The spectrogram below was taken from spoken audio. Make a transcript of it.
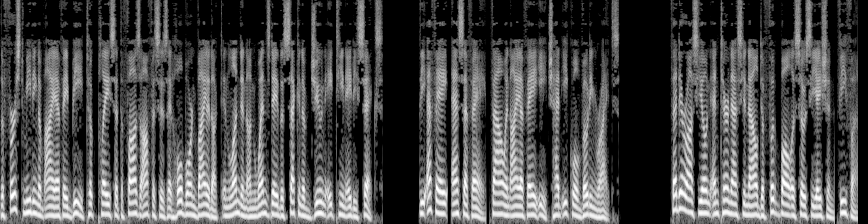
the first meeting of IFAB took place at the FA's offices at Holborn Viaduct in London on Wednesday 2 June 1886. The FA, SFA, FAW and IFA each had equal voting rights. Fédération Internationale de Football Association FIFA,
